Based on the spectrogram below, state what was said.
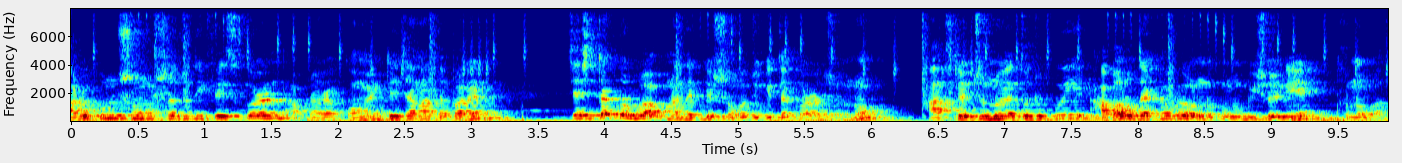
আরও কোনো সমস্যা যদি ফেস করেন, আপনারা কমেন্টে জানাতে পারেন। চেষ্টা করব আপনাদেরকে সহযোগিতা করার জন্য। আজকের জন্য এতটুকুই। আবারও দেখা হবে অন্য কোনো বিষয় নিয়ে। ধন্যবাদ।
